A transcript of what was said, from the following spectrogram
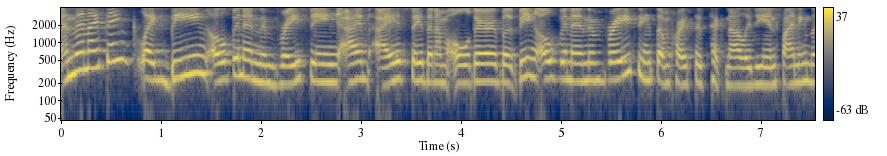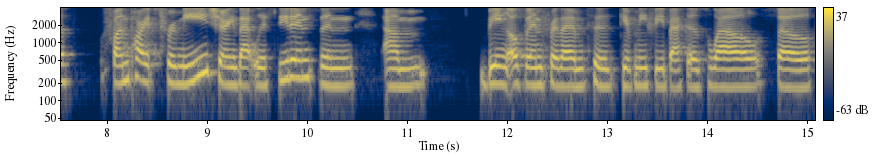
and then I think like being open and embracing. I I say that I'm older, but being open and embracing some parts of technology and finding the fun parts for me, sharing that with students and um, being open for them to give me feedback as well. So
